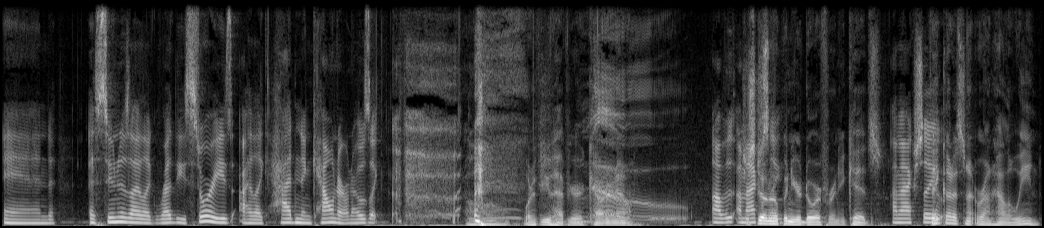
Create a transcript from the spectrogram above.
And as soon as I like read these stories, I like had an encounter and I was like, Oh, what if you have your encounter now? I was, I'm Just actually, don't open your door for any kids. I'm actually, Thank God it's not around Halloween.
